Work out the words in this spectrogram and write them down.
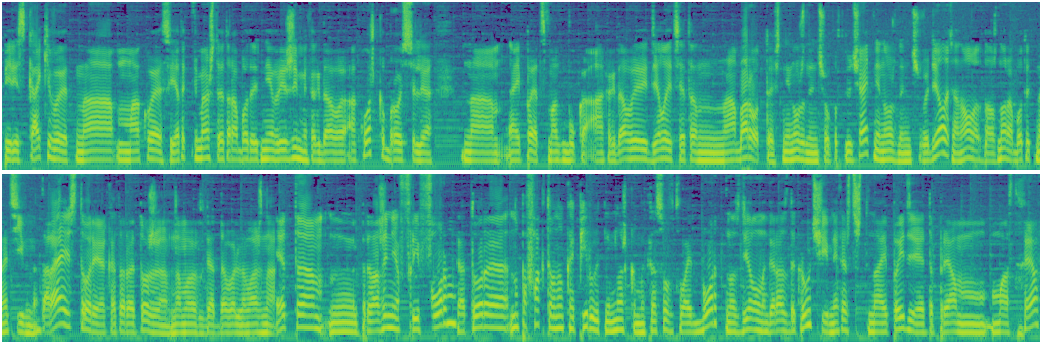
перескакивает на macOS. Я так понимаю, что это работает не в режиме, когда вы окошко бросили на iPad с MacBook, а когда вы делаете это наоборот. То есть не нужно ничего подключать, не нужно ничего делать, оно у вас должно работать нативно. Вторая история, которая тоже, на мой взгляд, довольно важна, это приложение Freeform, которое, ну, по факту оно копирует немножко Microsoft Whiteboard, но сделано гораздо круче, и мне кажется, что на iPad это прям must-have.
